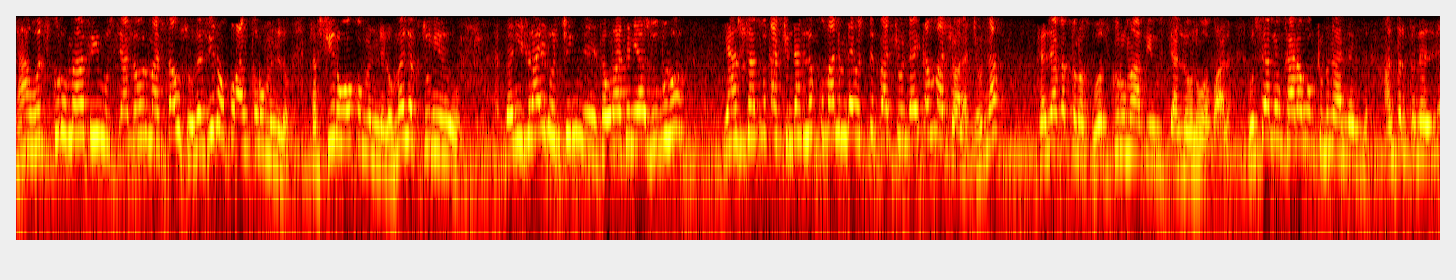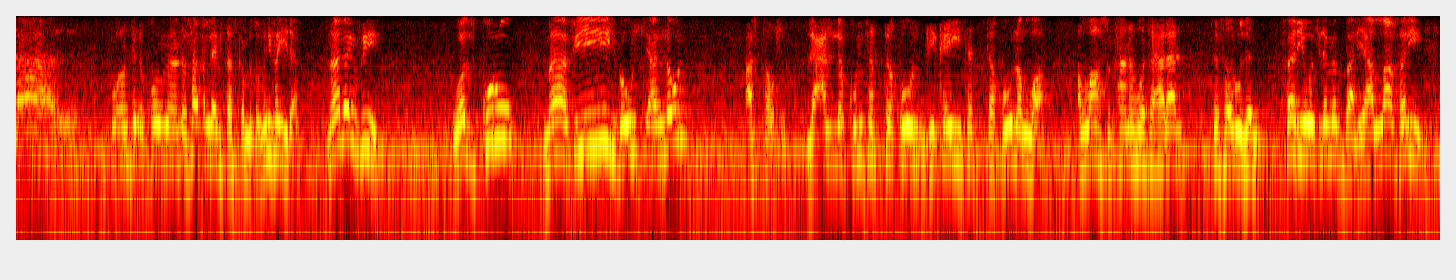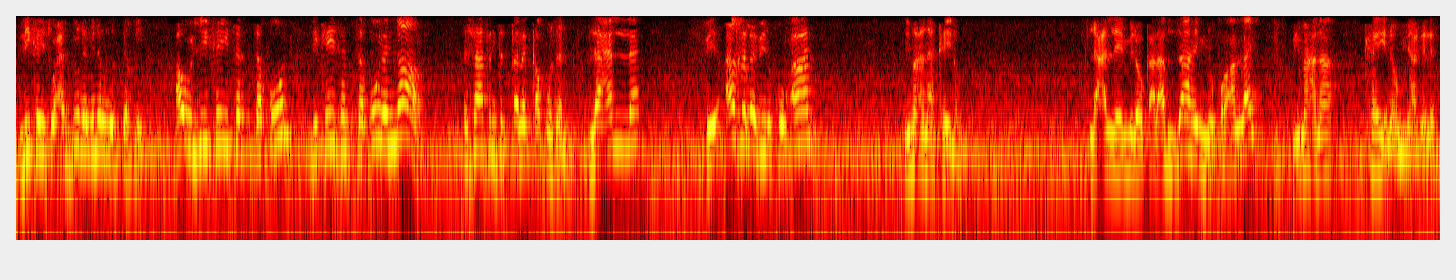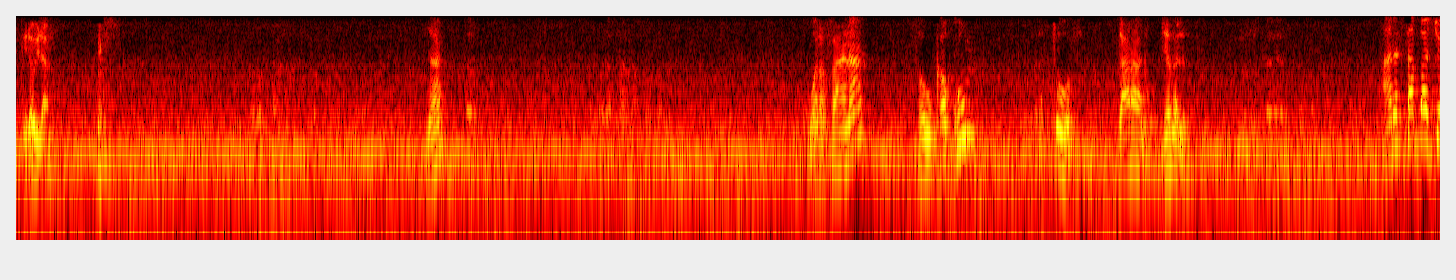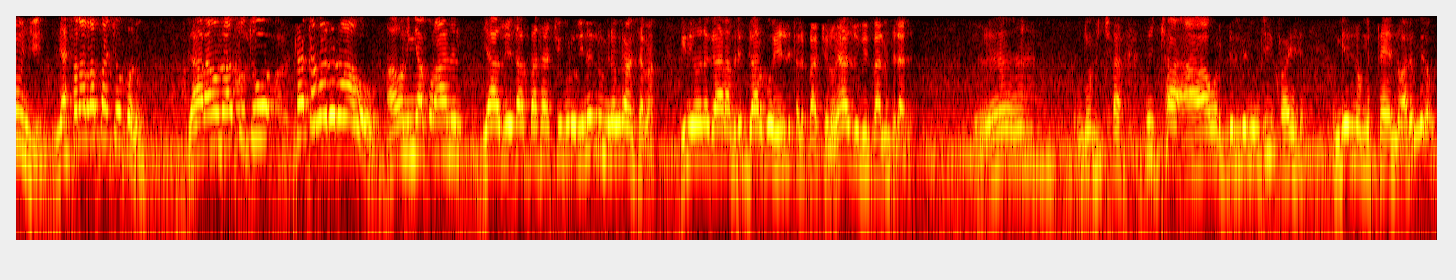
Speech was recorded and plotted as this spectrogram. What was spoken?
لا واذكروا ما فيه واستعلوا ما استوصوا لذين القرآن قروا من له تفسير وقوا من له ملكتون بني إسرائيل وچن توراة يازو بلو يازو تاتبقاتش انداك لكم انم دا يوستباتشو اندا يقماتشو علاتشو انا كذا قتلوا واذكروا ما فيه واستعلوا وقوا على واستعلوا كالا وكبنا انطلق لذا وانت لكم نساط الله بتاسكمتو من يفيدا ماذا يفيد وذكروا ما فيه بوستعلون استوصل لعلكم تتقون، لكي تتقون الله. الله سبحانه وتعالى تفروزا فري وجلم البال يا الله فري. لكي تعدون من المتقين. او لكي تتقون لكي تتقون النار. اساف ان تتنكى لعل في أغلب القرآن بمعنى كينو. لعل يمي لو قال أبزاهم من القرآن لي بمعنى كينو يا قلب قلو ورفعنا فوقكم الطور ጋራኑ ጀበል አነሳባቸው እንጂ ሊያስፈራራባቸው እኮ ነው ጋራውን አጥቶ ተቀበሉ ነው አሁን እኛ ቁርአንን ያዙ የታባታችሁ ብሎ ቢነግሩ ቢነግሩ አንሰማም ግን የሆነ ጋራ ብድግ አድርጎ ይሄን ልጥልባችሁ ነው ያዙ ቢባል ምን ትላለህ እንዶ ብቻ ብቻ አወርድልን እንጂ ቆይ እንዴት ነው የምታየን ነው አይደል የሚለው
